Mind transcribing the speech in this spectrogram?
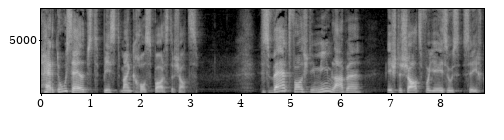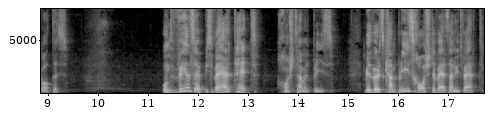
Herr, du selbst bist mein kostbarster Schatz. Das Wertvollste in meinem Leben ist der Schatz von Jesus, das Reich Gottes. Und weil es etwas wert hat, kostet es auch einen Preis. Weil würde es keinen Preis kosten, wäre es auch nicht wert.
